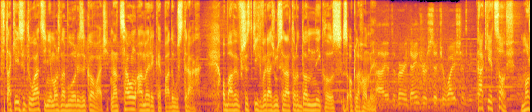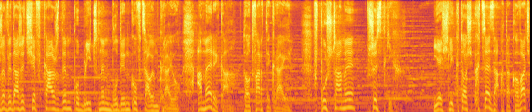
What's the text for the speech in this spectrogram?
W takiej sytuacji nie można było ryzykować. Na całą Amerykę padł strach. Obawy wszystkich wyraził senator Don Nichols z Oklahomy. Takie coś może wydarzyć się w każdym publicznym budynku w całym kraju. Ameryka to otwarty kraj. Wpuszczamy wszystkich. Jeśli ktoś chce zaatakować,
